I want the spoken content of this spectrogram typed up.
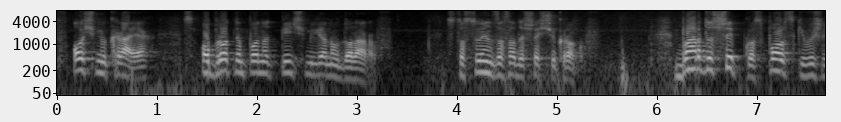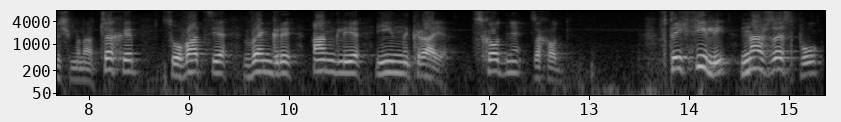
w 8 krajach z obrotem ponad 5 milionów dolarów, stosując zasadę 6 kroków. Bardzo szybko z Polski wyszliśmy na Czechy, Słowację, Węgry, Anglię i inne kraje. Wschodnie, zachodnie. W tej chwili nasz zespół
